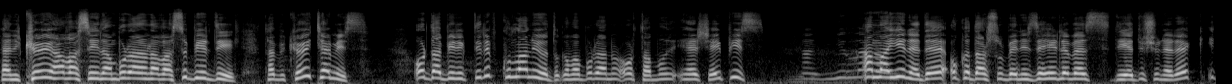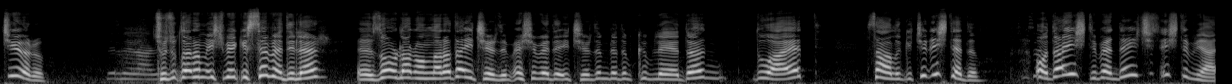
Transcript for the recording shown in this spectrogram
Yani köy havasıyla buranın havası bir değil. Tabii köy temiz. Orada biriktirip kullanıyorduk ama buranın ortamı her şey pis. Ama yine de o kadar su beni zehirlemez diye düşünerek içiyorum. Çocuklarım içmek istemediler. E, zorla onlara da içirdim. Eşime de içirdim. Dedim kıbleye dön, dua et. Sağlık için iç dedim. O da içti. Ben de iç, içtim yani.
